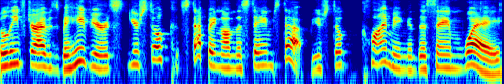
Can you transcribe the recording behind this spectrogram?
belief drives behavior. It's you're still stepping on the same step. You're still climbing in the same way.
